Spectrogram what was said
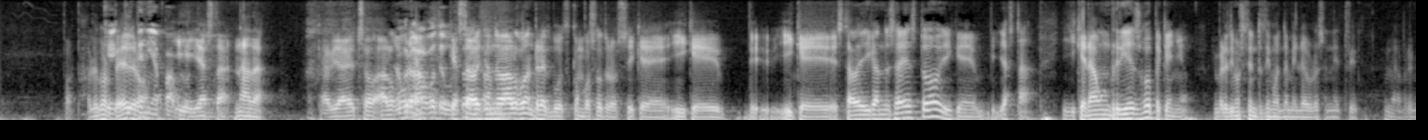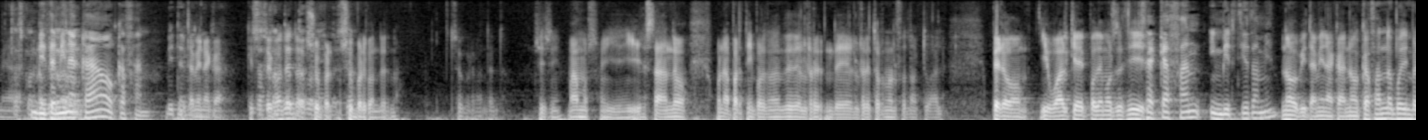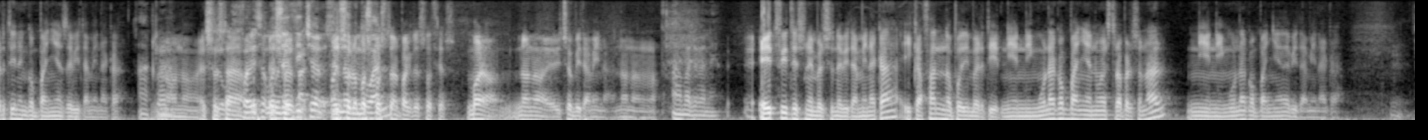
por Pablo y por ¿Qué- qué Pedro, tenía Pablo? y ya está, nada. Que había hecho algo, No, algo que estaba haciendo algo en Redwood con vosotros y que, y que y que estaba dedicándose a esto y que ya está. Y que era un riesgo pequeño. Invertimos 150.000 euros en Netflix en la primera. ¿Vitamina K o Cafán? Y también acá. Que ¿Estás estoy contento, súper contento. Súper contento. Sí, sí, vamos. Y, y está dando una parte importante del, re- del retorno al fondo actual. Pero igual que podemos decir... O sea, Cafán invirtió también. no, vitamina K. No, Cafán no puede invertir en compañías de vitamina K. Ah, claro. No, no, eso está... por eso, dicho lo hemos puesto en el pacto de socios. Bueno, no, no, he dicho vitamina. No, no, no. Ah, vale, vale. 8fit es una inversión de vitamina K y Cafán no puede invertir ni en ninguna compañía nuestra personal ni en ninguna compañía de vitamina K.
